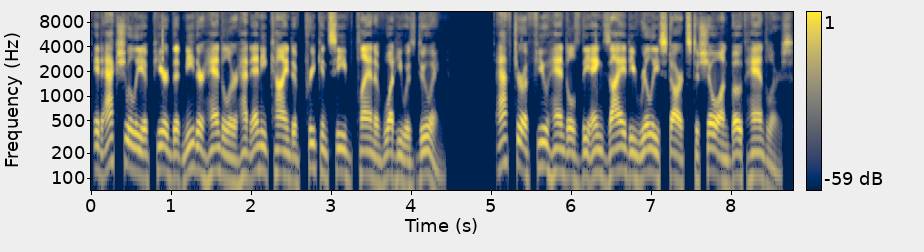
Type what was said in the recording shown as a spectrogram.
It actually appeared that neither handler had any kind of preconceived plan of what he was doing. After a few handles, the anxiety really starts to show on both handlers.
